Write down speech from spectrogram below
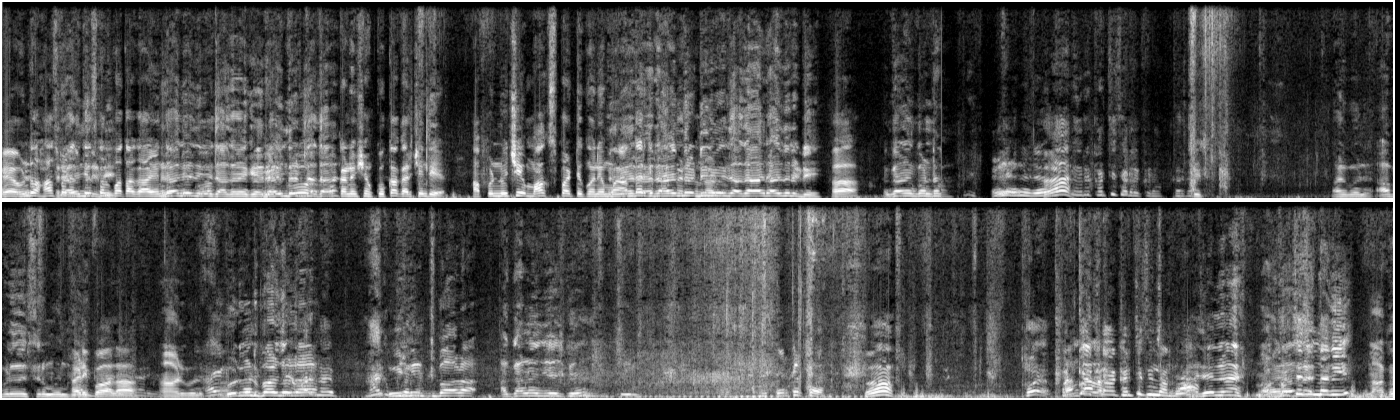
ఏ ఉండు హాస్పిటల్ తీసుకొని పోతాగా ఒక్క నిమిషం కుక్క కరిచింది అప్పటి నుంచి మార్క్స్ పట్టుకొని మా అందరికి రవీంద్ర రెడ్డి దాదా రవీంద్ర రెడ్డి గుంట అడుగుండి అప్పుడు వేస్తారు ముందు. అడిపోవాలా అడుగుండి గుడిగుండి పడుతుందా వీటి బాగా అగ్గానం చేసుకుని. అది. మాకు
